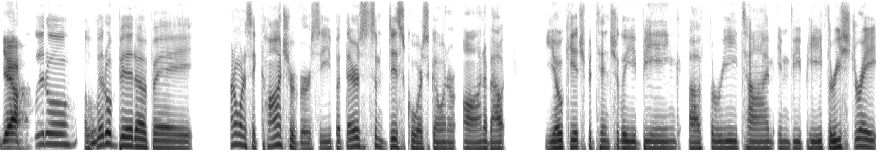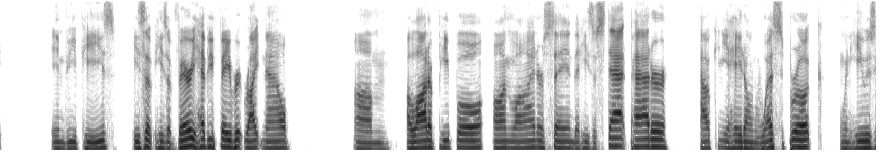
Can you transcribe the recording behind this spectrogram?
Yeah. A little a little bit of a I don't want to say controversy, but there's some discourse going on about Jokic potentially being a three-time MVP, three straight MVPs. He's a he's a very heavy favorite right now. Um, a lot of people online are saying that he's a stat patter. How can you hate on Westbrook when he was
